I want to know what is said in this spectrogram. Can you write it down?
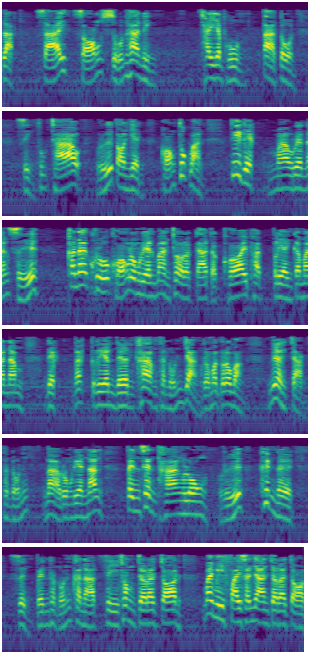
หลักสาย 2051 ชัยภูมิ ตาโตน สิ่งทุกเช้าหรือตอนเย็นของทุกวัน ที่เด็กมาเรียนหนังสือ คณะครูของโรงเรียนบ้านช่อละกาจะคอยผลัดเปลี่ยนกันมานำเด็กนักเรียนเดินข้ามถนนอย่างระมัดระวัง เนื่องจากถนนหน้าโรงเรียนนั้นเป็นเส้นทางลงหรือขึ้นเนินซึ่งเป็นถนนขนาดสี่ช่องจราจร ไม่มีไฟสัญญาณจราจร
